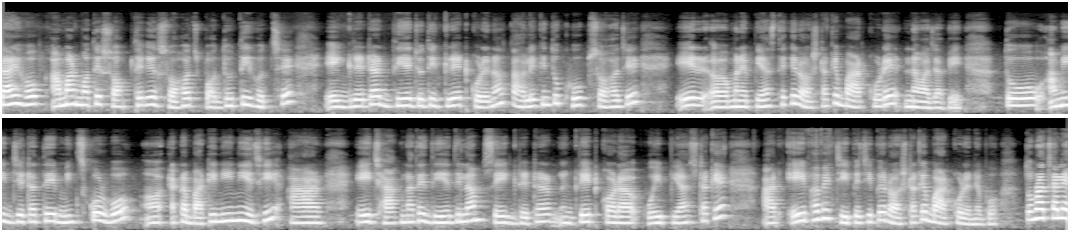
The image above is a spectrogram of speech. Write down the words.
যাই হোক, আমার মতে সব থেকে সহজ পদ্ধতি হচ্ছে এই গ্রেটার দিয়ে যদি গ্রেট করে নাও, তাহলে কিন্তু খুব সহজে এর মানে পেঁয়াজ থেকে রসটাকে বার করে নেওয়া যাবে। তো আমি যেটাতে মিক্স করব একটা বাটি নিয়ে নিয়েছি, আর এই ছাকনাতে দিয়ে দিলাম সেই গ্রেটার, গ্রেট করা ওই পেঁয়াজটাকে, আর এইভাবে চিপে চিপে রসটাকে বার করে নেব। তোমরা চাইলে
